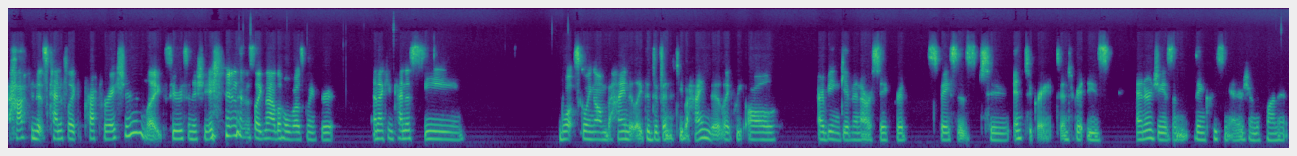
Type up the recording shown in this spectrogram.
happened, it's kind of like preparation, like serious initiation. it's like now the whole world's going through it. And I can kind of see what's going on behind it, like the divinity behind it. Like we all are being given our sacred spaces to integrate, to integrate these energies and the increasing energy on the planet.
